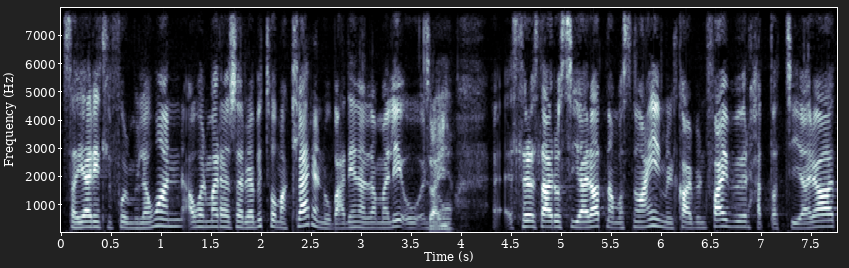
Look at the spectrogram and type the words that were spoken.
سيارة الفورمولا 1 أول مرة جربته ماكلارن وبعدين لما لقوا إنه صاروا سياراتنا مصنوعين من ال carbon fiber حتى الطيارات.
